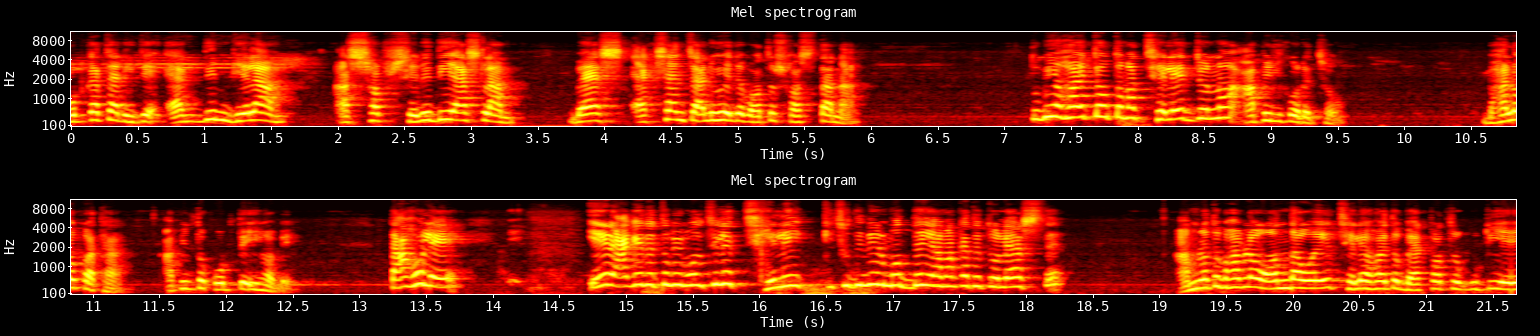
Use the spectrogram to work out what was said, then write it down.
কোর্ট কাচারিতে একদিন গেলাম আর সব সেরে দিয়ে আসলাম। ব্যাস, অ্যাকশান চালু হয়ে যাবে, অত সস্তা না। তুমি হয়তো তোমার ছেলের জন্য আপিল করেছ। ভালো কথা, আপিল তো করতেই হবে। তাহলে এর আগে তো তুমি বলছিলে ছেলে কিছুদিনের মধ্যেই আমার কাছে চলে আসছে। আমরা তো ভাবলাম অন দা ওয়ে ছেলে হয়তো ব্যাগপত্র গুটিয়ে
